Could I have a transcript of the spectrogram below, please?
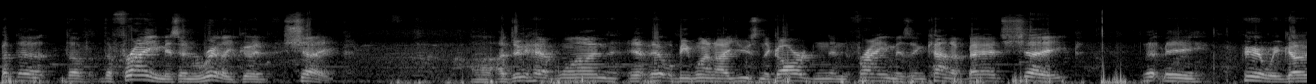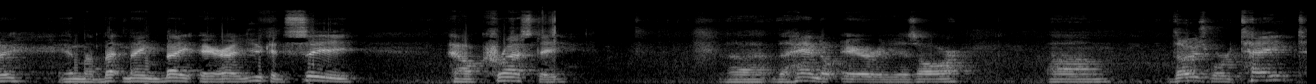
but the, the the frame is in really good shape. Uh, I do have one. It, it, will be one I use in the garden, and the frame is in kind of bad shape. Let me. Here we go. In my main bay area, you can see how crusty uh, the handle areas are. Um, those were taped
